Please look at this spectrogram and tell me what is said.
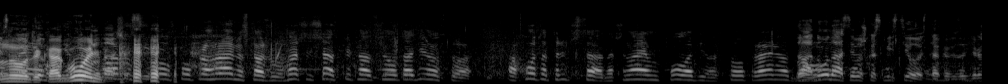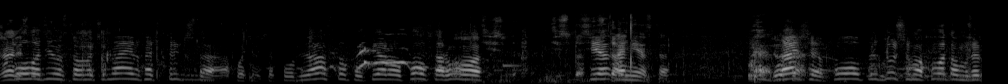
Ну, так огонь. По программе скажу. Значит, сейчас 15 минут 11 Охота 3 часа. Начинаем пол 11 правильно? Да, ну у нас немножко сместилось, так как задержались. Пол 11 начинаем, значит 3 часа охотимся. Пол 12, пол 1, пол 2. Иди сюда, иди сюда. Все на место. Дальше по предыдущим охотам уже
